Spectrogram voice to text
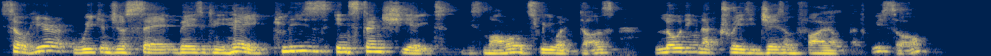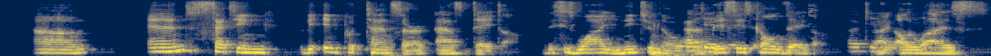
So here we can just say basically, hey, please instantiate this model. It's really what it does, loading that crazy JSON file that we saw, um, and setting the input tensor as data. This is why you need to know okay. that this is called data. Okay. Right? Otherwise,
